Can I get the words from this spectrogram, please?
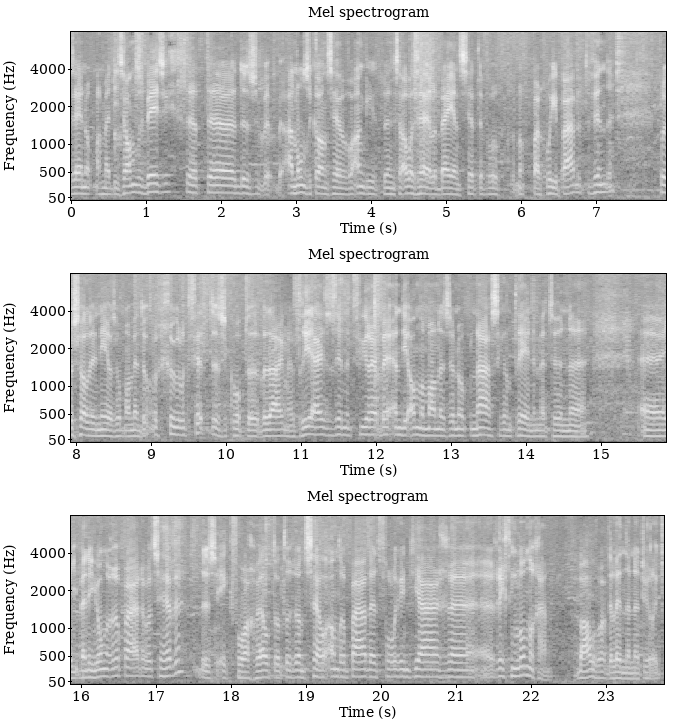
zijn ook nog met iets anders bezig. Dat, dus aan onze kant zijn we voor Anke alle zeilen bij aan het zetten... voor nog een paar goede paarden te vinden. Plus Alineer is op het moment ook nog gruwelijk fit. Dus ik hoop dat we daar nog drie ijzers in het vuur hebben. En die andere mannen zijn ook naast gaan trainen met hun... Uh, uh, met de jongere paarden wat ze hebben. Dus ik verwacht wel dat er een stel andere paarden het volgend jaar uh, richting Londen gaan. Behalve de Linden natuurlijk.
